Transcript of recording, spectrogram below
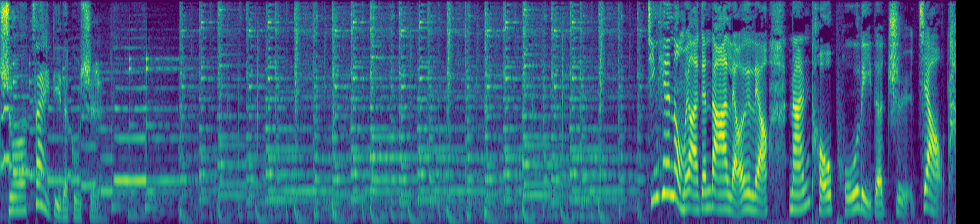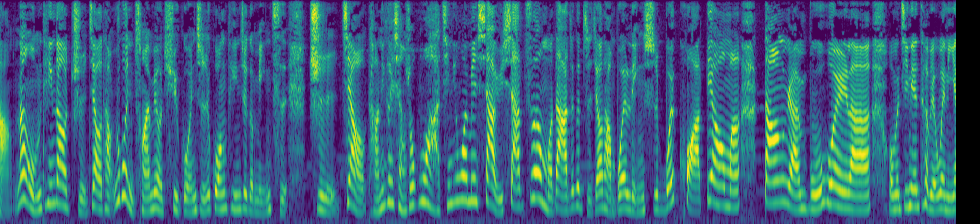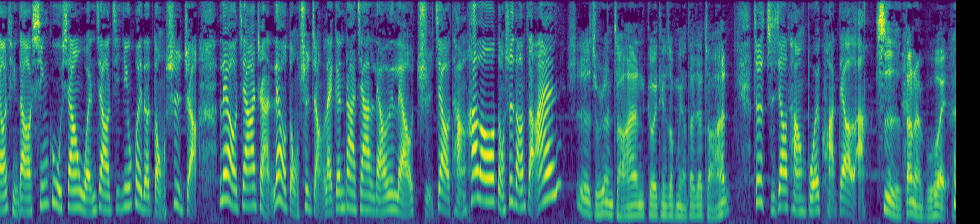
说在地的故事。今天呢，我们要来跟大家聊一聊南投埔里的纸教堂。那我们听到纸教堂，如果你从来没有去过，你只是光听这个名词“纸教堂”，你可以想说：哇，今天外面下雨下这么大，这个纸教堂不会淋湿、不会垮掉吗？当然不会啦。我们今天特别为您邀请到新故乡文教基金会的董事长廖家展廖董事长来跟大家聊一聊纸教堂。Hello，董事长早安。是主任早安，各位听众朋友大家早安。这个纸教堂不会垮掉啦，是当然不会。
